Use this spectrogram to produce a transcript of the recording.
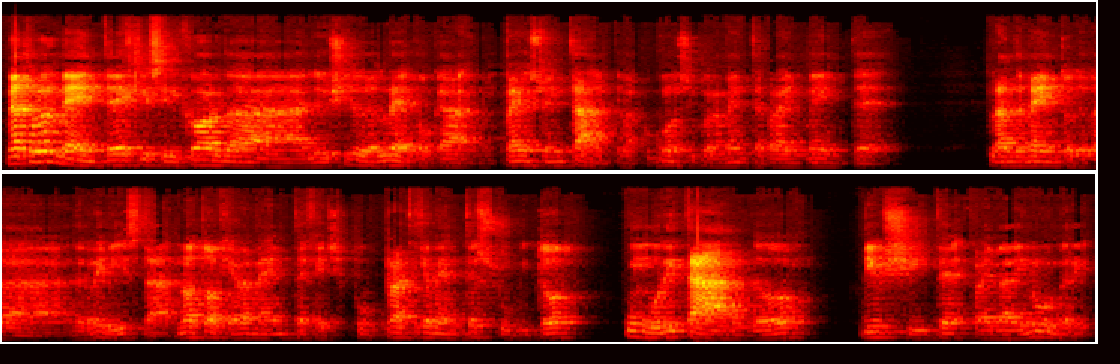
Naturalmente, chi si ricorda le uscite dell'epoca, penso in tanti, ma qualcuno sicuramente avrà in mente l'andamento della, della rivista, notò chiaramente che ci fu praticamente subito un ritardo di uscite tra i vari numeri.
